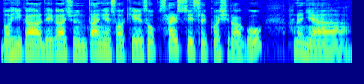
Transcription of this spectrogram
너희가 내가 준 땅에서 계속 살 수 있을 것이라고 하느냐.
